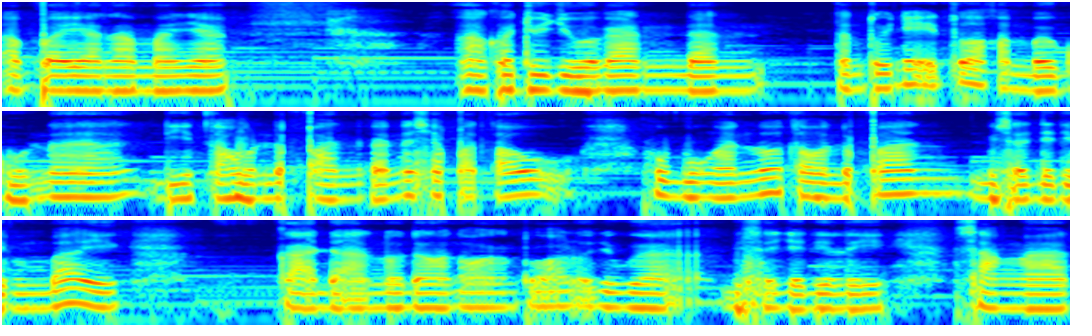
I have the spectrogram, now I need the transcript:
apa ya namanya uh, kejujuran dan tentunya itu akan berguna di tahun depan. Karena siapa tahu hubungan lo tahun depan bisa jadi membaik keadaan lo dengan orang tua lo juga bisa jadi li sangat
